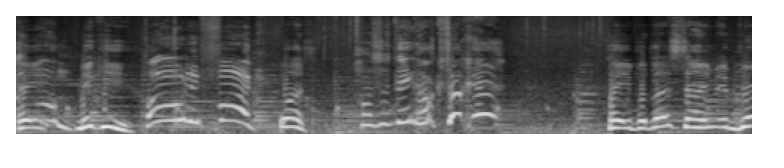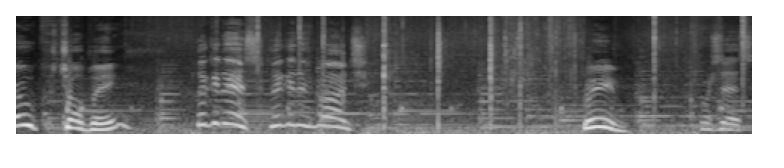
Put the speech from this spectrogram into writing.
Hey. Mickey, Holy fuck. what? Ze het ding haktakken? Hey, but last time it broke chopping. Look at this. Look at this bunch. Boom. What's this?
